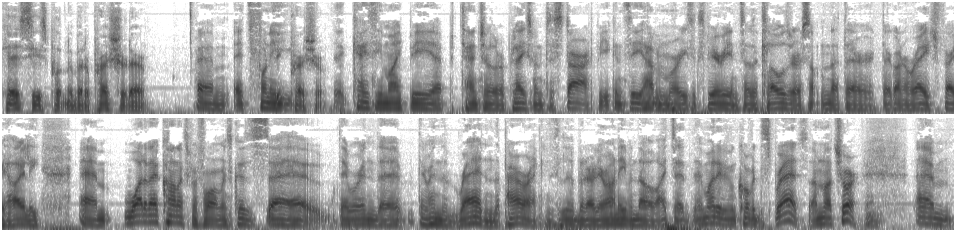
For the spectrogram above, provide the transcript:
Casey's putting a bit of pressure there. Um, it's funny. Big pressure. uh, Casey might be a potential replacement to start, but you can see having Murray's experience as a closer is something that they're they're going to rate very highly. Um, what about Connacht's performance? Because uh, they were in the they were in the red in the power rankings a little bit earlier on, even though I said they might have even covered the spread. I'm not sure. Um,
